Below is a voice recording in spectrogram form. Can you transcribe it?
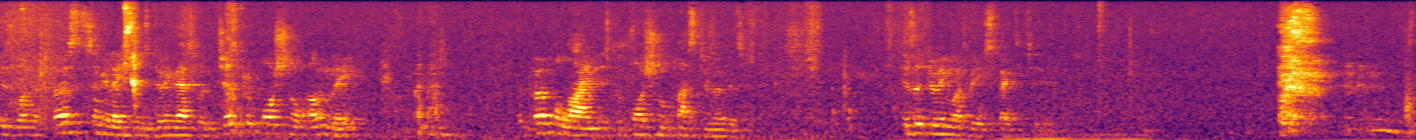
is what the first simulation is doing, that with just proportional only. The purple line is proportional plus derivative. Is it doing what we expect it to do?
